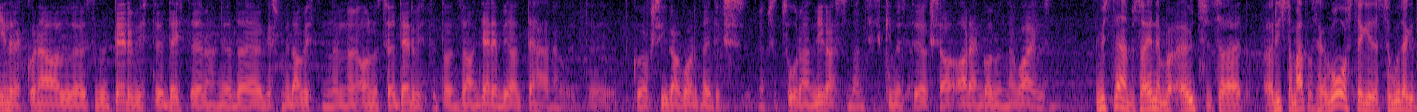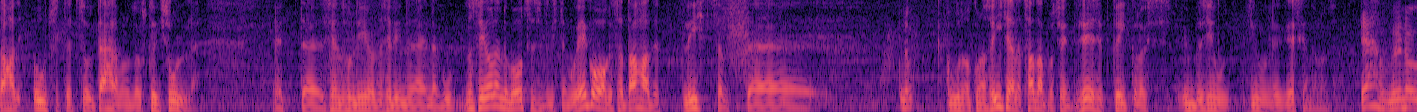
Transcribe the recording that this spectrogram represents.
Indreku näol seda tervist ja teiste noh, nii-öelda, kes meid abistanud on, olnud seda tervist, et on saanud järjepidevalt teha nagu, et, et kui oleks iga kord näiteks niisugused suuremad vigastused olnud, siis kindlasti oleks areng olnud nagu aeglasem. mis tähendab, sa ennem ütlesid, sa Risto Mätasega koos tegid, et sa kuidagi tahad õudselt, et su tähelepanu tuleks kõik sulle. et äh, see on sul nii-öelda selline nagu, no see ei ole nagu otseselt vist nagu ego, aga sa tahad, et lihtsalt äh, no kuna, kuna sa ise oled sada protsenti sees, et kõik oleks ümber sinu, sinule keskendunud jah, või no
